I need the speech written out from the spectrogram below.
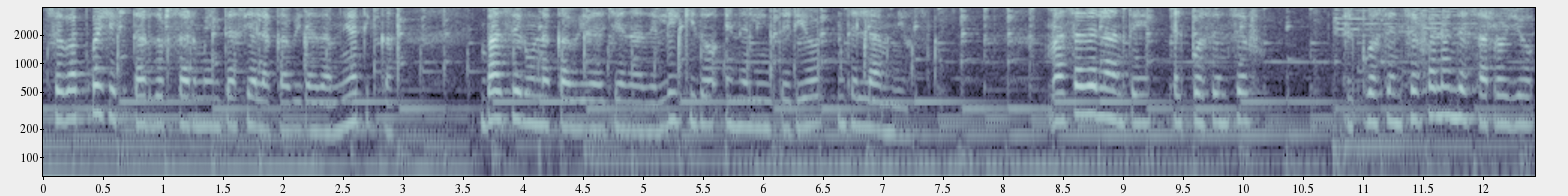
se va a proyectar dorsalmente hacia la cavidad amniótica. Va a ser una cavidad llena de líquido en el interior del amnios. Más adelante, el, el prosencéfalo en desarrollo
